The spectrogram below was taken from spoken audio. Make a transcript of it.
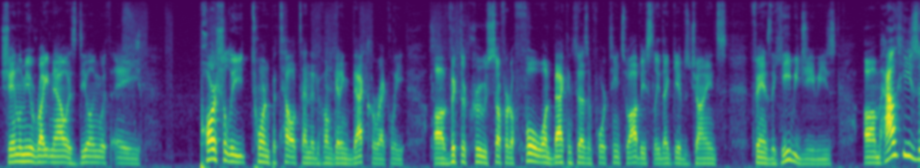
Shane Lemieux right now is dealing with a partially torn patella tendon, if I'm getting that correctly. Uh, Victor Cruz suffered a full one back in 2014, so obviously that gives Giants fans the heebie-jeebies. Um, how he's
